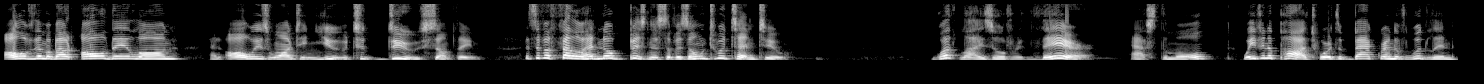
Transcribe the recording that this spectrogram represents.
all of them about all day long, and always wanting you to do something, as if a fellow had no business of his own to attend to. What lies over there? asked the mole, waving a paw towards a background of woodland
